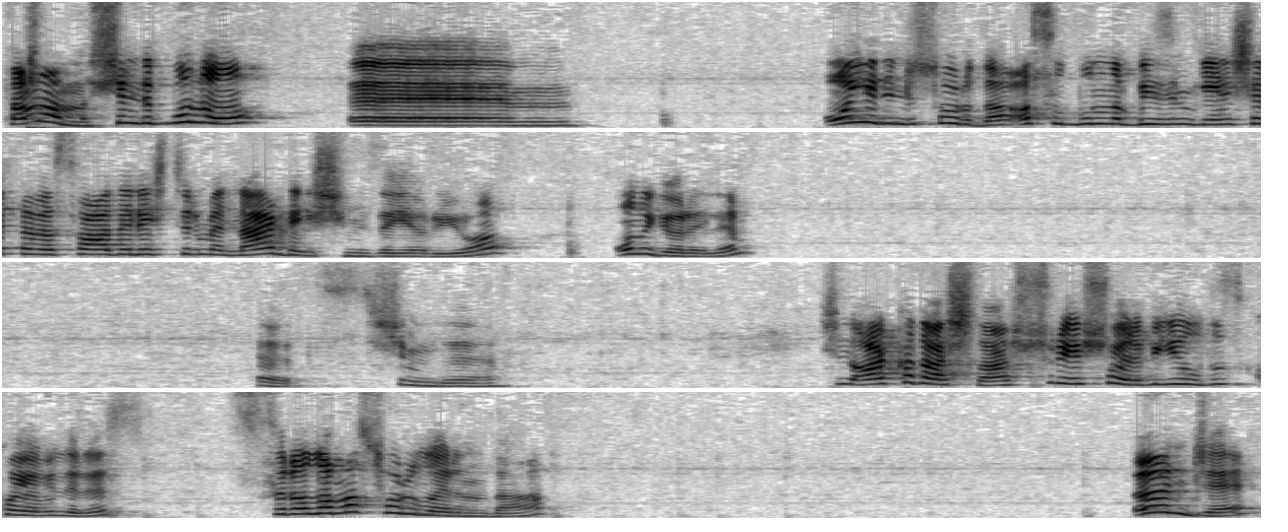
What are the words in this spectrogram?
Tamam mı? Şimdi bunu eee 17. soruda asıl bununla bizim genişletme ve sadeleştirme nerede işimize yarıyor? Onu görelim. Evet. Şimdi Şimdi arkadaşlar şuraya şöyle bir yıldız koyabiliriz. Sıralama sorularında önce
